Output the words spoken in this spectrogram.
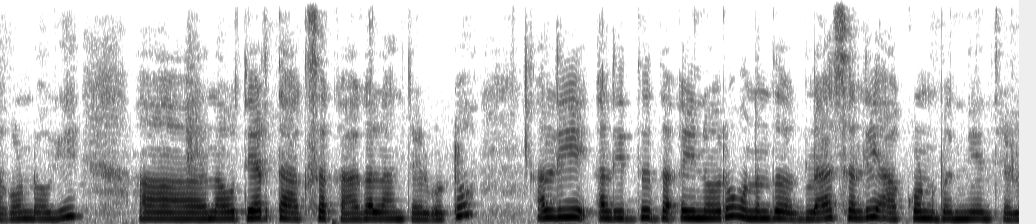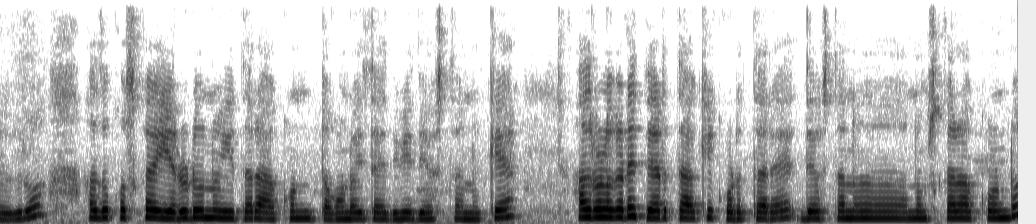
ತಗೊಂಡೋಗಿ ನಾವು ತೀರ್ಥ ಹಾಕ್ಸೋಕ್ಕಾಗಲ್ಲ ಅಂತ ಹೇಳ್ಬಿಟ್ಟು, ಅಲ್ಲಿ ಅಲ್ಲಿ ಇದ್ದದ್ದು ಐನೋರು ಒಂದೊಂದು ಗ್ಲಾಸಲ್ಲಿ ಹಾಕ್ಕೊಂಡು ಬನ್ನಿ ಅಂತ ಹೇಳಿದ್ರು. ಅದಕ್ಕೋಸ್ಕರ ಎರಡೂ ಈ ಥರ ಹಾಕ್ಕೊಂಡು ತೊಗೊಂಡೋಗ್ತಾ ಇದ್ದೀವಿ ದೇವಸ್ಥಾನಕ್ಕೆ. ಅದರೊಳಗಡೆ ತೀರ್ಥ ಹಾಕಿ ಕೊಡ್ತಾರೆ. ದೇವಸ್ಥಾನ ನಮಸ್ಕಾರ ಹಾಕ್ಕೊಂಡು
